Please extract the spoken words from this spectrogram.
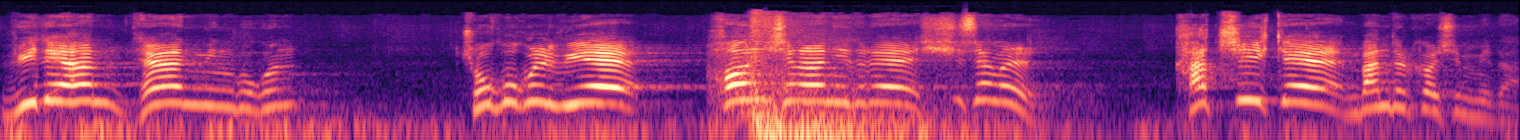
위대한 대한민국은 조국을 위해 헌신한 이들의 희생을 가치 있게 만들 것입니다.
